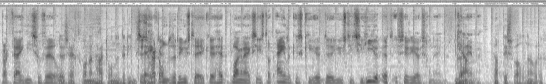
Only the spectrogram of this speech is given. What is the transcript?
praktijk niet zoveel. Dus echt gewoon een hart onder de riem steken. Het is hard onder de riem steken. Het belangrijkste is dat eindelijk eens een keer de justitie hier het serieus gaat nemen. Gaan ja, nemen. dat is wel nodig.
